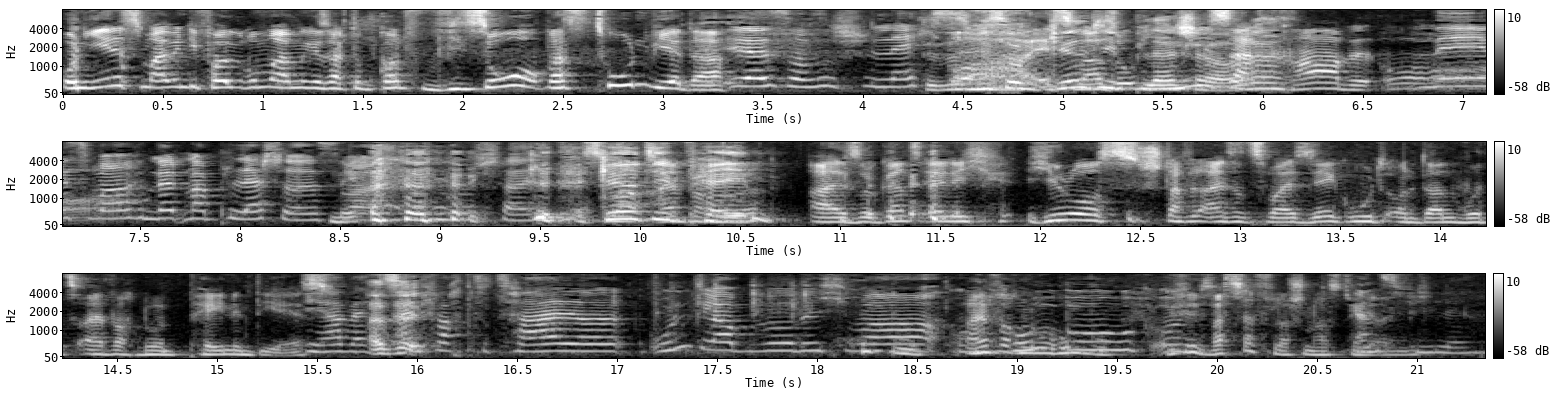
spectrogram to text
und jedes Mal, wenn die Folge rum war, haben wir gesagt, oh Gott, wieso, was tun wir da? Ja, es war so schlecht. Das ist wie so ein es war Guilty so Pleasure, oder? miserabel. Oh. nee, es war nicht mal Pleasure, es Nee. war Scheiße. Es war Guilty Pain. Nur, also ganz ehrlich, Heroes Staffel 1 und 2 sehr gut und dann wurde es einfach nur ein Pain in the ass. Ja, weil es Also- einfach total unglaubwürdig war. Humbug. Einfach nur Humbug. Wie viele Wasserflaschen hast du hier eigentlich? viele.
